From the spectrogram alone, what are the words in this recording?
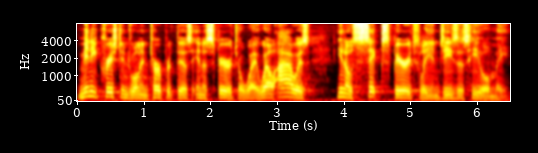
Many Christians will interpret this in a spiritual way. Well, I was, you know, sick spiritually and Jesus healed me.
